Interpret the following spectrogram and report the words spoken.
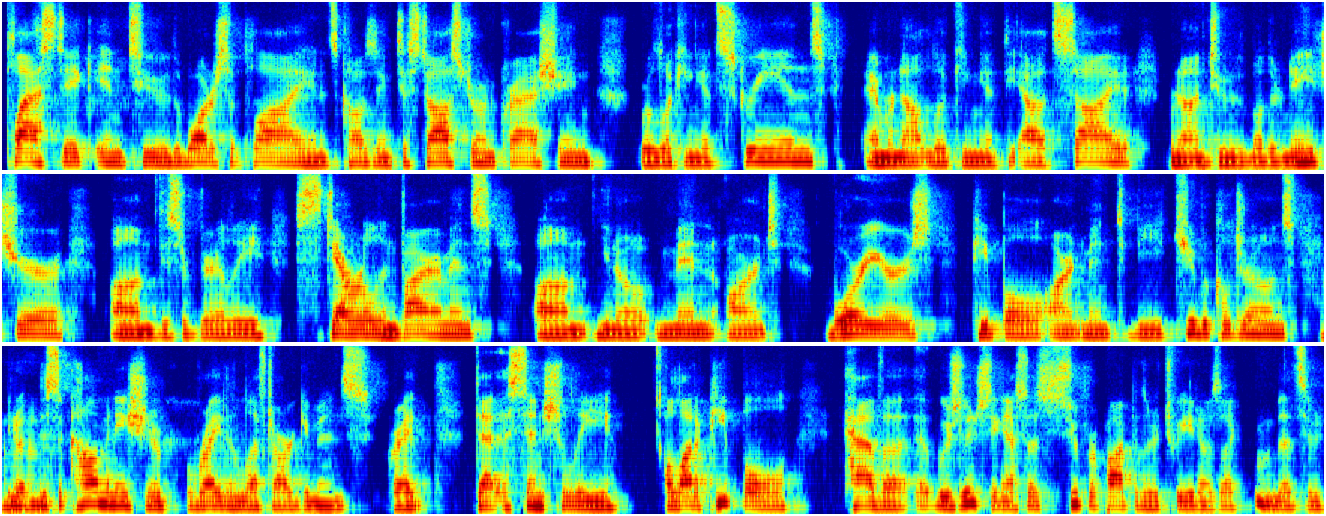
plastic into the water supply and it's causing testosterone crashing. We're looking at screens and we're not looking at the outside. We're not in tune with Mother Nature. Um, these are very sterile environments. Um, you know, men aren't warriors. People aren't meant to be cubicle drones. You know, Mhm. this is a combination of right and left arguments, right? That essentially a lot of people have a it was interesting. I saw a super popular tweet. I was like, hmm, that's a,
